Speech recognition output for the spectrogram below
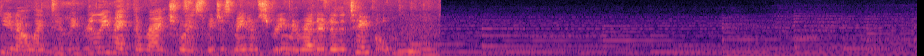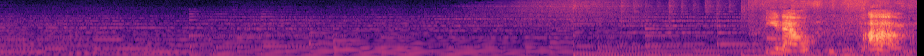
You know, like, did we really make the right choice? We just made him scream and run under the table. You know, um,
